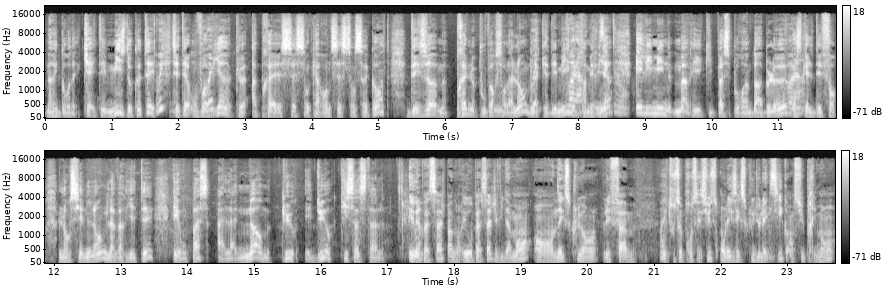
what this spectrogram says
Marie de Gournay, qui a été mise de côté. Oui. C'était, on voit Oui. bien que après 1640-1650, des hommes prennent le pouvoir sur la langue, Oui. l'académie, Voilà, les grammairiens, éliminent Marie qui passe pour un bas bleu Voilà. parce qu'elle défend l'ancienne langue, la variété, et on passe à la norme pure et dure qui s'installe. Et au passage, pardon, et au passage, évidemment, en excluant les femmes de tout ce processus, on les exclut du lexique en supprimant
